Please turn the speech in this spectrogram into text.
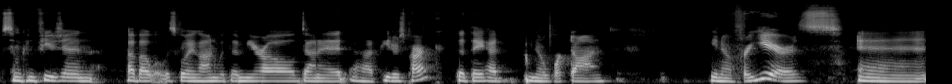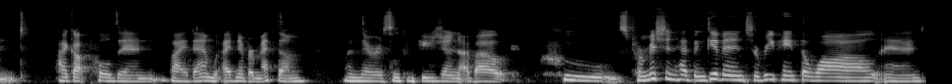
some confusion about what was going on with the mural down at uh, Peters Park that they had you know worked on, you know, for years, and I got pulled in by them. I'd never met them when there was some confusion about whose permission had been given to repaint the wall and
